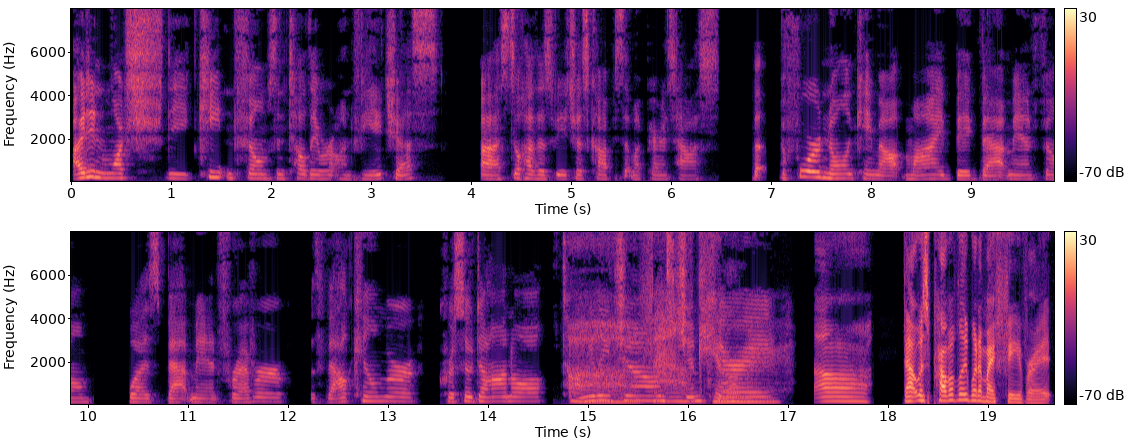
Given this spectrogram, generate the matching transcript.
I didn't watch the Keaton films until they were on VHS. Uh, I still have those VHS copies at my parents' house. But before Nolan came out, my big Batman film was Batman Forever with Val Kilmer, Chris O'Donnell, Tommy Lee Oh, Jones, Val Jim Kilmer. Carrey. Oh, that was probably one of my favorite.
